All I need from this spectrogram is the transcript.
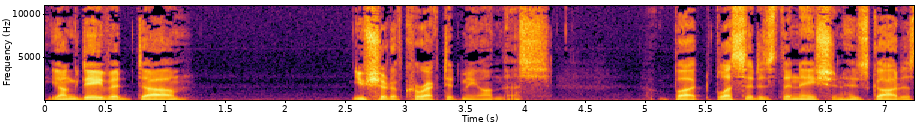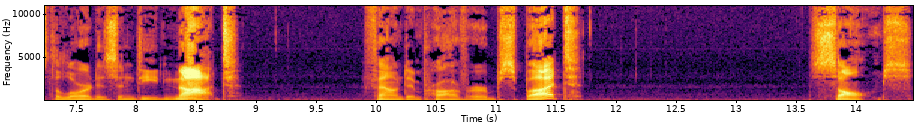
young David. Um, you should have corrected me on this. But blessed is the nation whose God is the Lord is indeed not found in Proverbs, but Psalms.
